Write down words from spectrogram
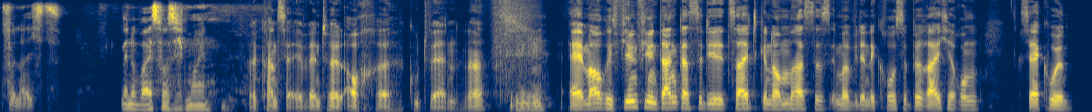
vielleicht. Wenn du weißt, was ich meine. Da kann es ja eventuell auch äh, gut werden. Ne? Mhm. Ey, Mauri, vielen, vielen Dank, dass du dir die Zeit genommen hast. Das ist immer wieder eine große Bereicherung. Sehr cool.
